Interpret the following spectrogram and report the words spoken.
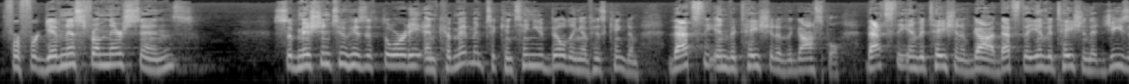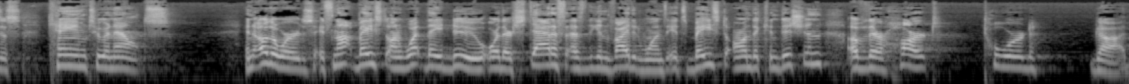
for forgiveness from their sins, submission to his authority, and commitment to continued building of his kingdom. That's the invitation of the gospel. That's the invitation of God. That's the invitation that Jesus came to announce. In other words, it's not based on what they do or their status as the invited ones, it's based on the condition of their heart toward God.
